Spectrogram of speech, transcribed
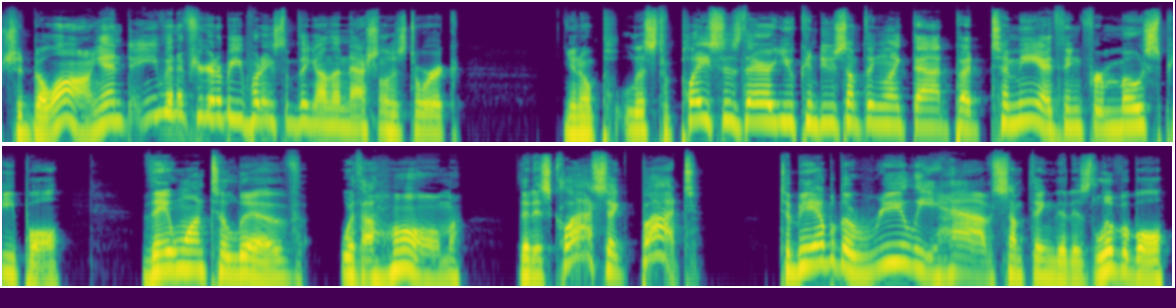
should belong. And even if you're going to be putting something on the National Historic, you know, list of places there, you can do something like that. But to me, I think for most people, they want to live with a home that is classic, but to be able to really have something that is livable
